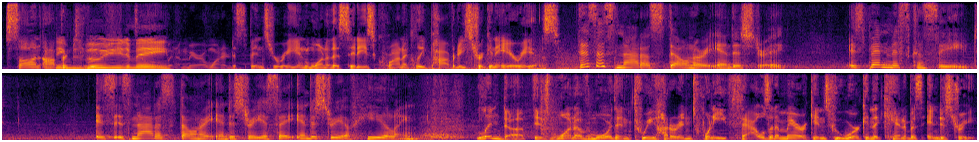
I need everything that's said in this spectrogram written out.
saw an opportunity Seems bougie to me. open a marijuana dispensary in one of the city's chronically poverty-stricken areas. this is not a stoner industry. It's been misconceived. It's, it's not a stoner industry, it's an industry of healing. Linda is one of more than 320,000 Americans who work in the cannabis industry.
